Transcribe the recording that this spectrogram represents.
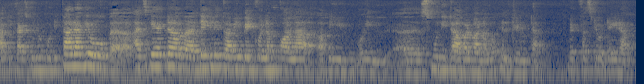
বাকি কাজগুলো করি। তার আগে ও আজকে একটা দেখলে তো আমি বের করলাম কলা, আমি ওই স্মুদিটা আবার বানাবো হেলথ ড্রিঙ্কটা ব্রেকফাস্টে ওটাই রাখব।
